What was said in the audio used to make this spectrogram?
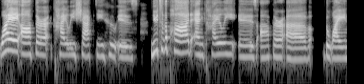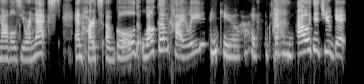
YA author Kylie Schachte, who is new to the pod, and Kylie is author of the YA novels You're Next and Hearts of Gold. Welcome, Kylie. Thank you. Hi. Thanks for having me. How did you get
